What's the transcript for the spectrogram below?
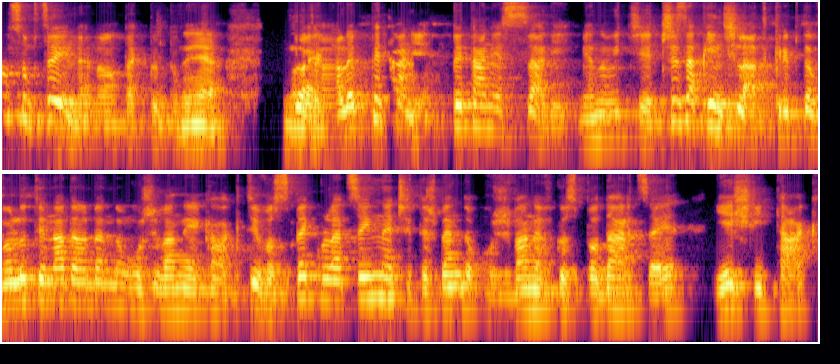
konsumpcyjne, no tak bym powiedział. Nie. No Słuchaj, tak. ale pytanie, pytanie z sali, mianowicie, czy za 5 lat kryptowaluty nadal będą używane jako aktywo spekulacyjne, czy też będą używane w gospodarce? Jeśli tak,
